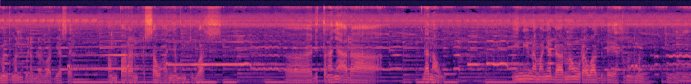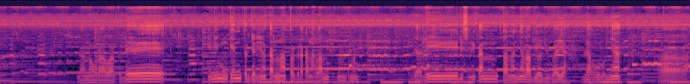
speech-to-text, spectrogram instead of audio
teman-teman ini benar-benar luar biasa ya. hamparan persawahannya begitu luas. E, di tengahnya ada danau. Ini namanya danau rawa gede ya teman-teman. Danau rawa gede. Ini mungkin terjadinya karena pergerakan alam ya teman-teman. Jadi di sini kan tanahnya labil juga ya. Dahulunya uh,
